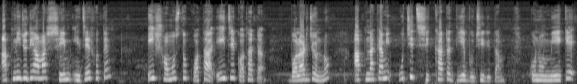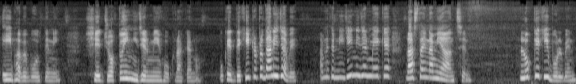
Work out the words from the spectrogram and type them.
আপনি যদি আমার সেম এজের হতেন, এই সমস্ত কথা, এই যে কথাটা বলার জন্য আপনাকে আমি উচিত শিক্ষাটা দিয়ে বুঝিয়ে দিতাম। কোনো মেয়েকে এইভাবে বলতে নেই। সে যতই নিজের মেয়ে হোক না কেন, ওকে দেখেই টোটো দাঁড়িয়ে যাবে। আপনি তো নিজেই নিজের মেয়েকে রাস্তায় নামিয়ে আনছেন। লোককে কি বলবেন?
